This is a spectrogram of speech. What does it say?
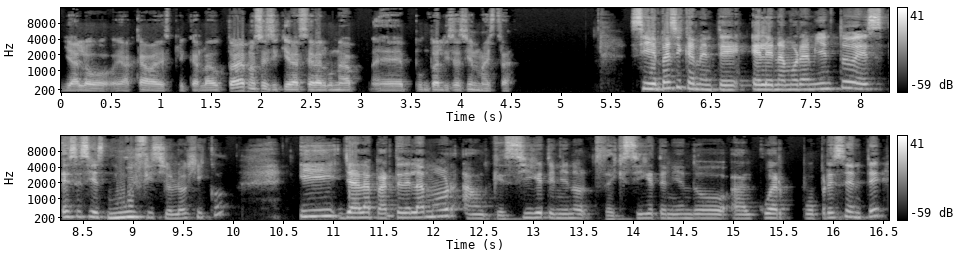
Ya lo acaba de explicar la doctora. No sé si quiere hacer alguna eh, puntualización, maestra. Sí, básicamente el enamoramiento es, ese sí es muy fisiológico. Y ya la parte del amor, aunque sigue teniendo, sigue teniendo al cuerpo presente,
